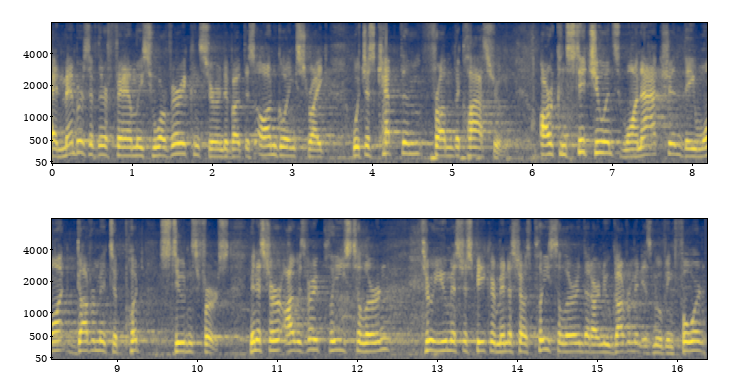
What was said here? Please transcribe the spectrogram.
and members of their families who are very concerned about this ongoing strike, which has kept them from the classroom. Our constituents want action. They want government to put students first. Minister, I was very pleased to learn through you, Mr. Speaker, Minister, I was pleased to learn that our new government is moving forward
